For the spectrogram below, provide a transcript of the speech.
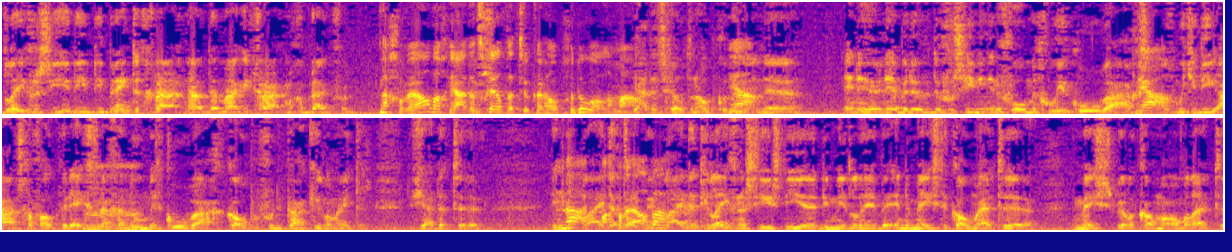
de leverancier, die, die brengt het graag, nou daar maak ik graag mijn gebruik van. Nou, geweldig. Ja, dat scheelt natuurlijk een hoop gedoe allemaal. Ja, dat scheelt een hoop gedoe. Ja. En, en hun hebben de, de voorzieningen ervoor met goede koelwagens. Ja. Anders moet je die aanschaf ook weer extra Mm. gaan doen met koelwagen kopen voor die paar kilometer. Dus ja, dat... eh, ik, ben Nou, blij wat dat, ik ben blij dat die leveranciers die, eh, die middelen hebben. En de meeste komen uit... eh, de meeste spullen komen allemaal uit,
